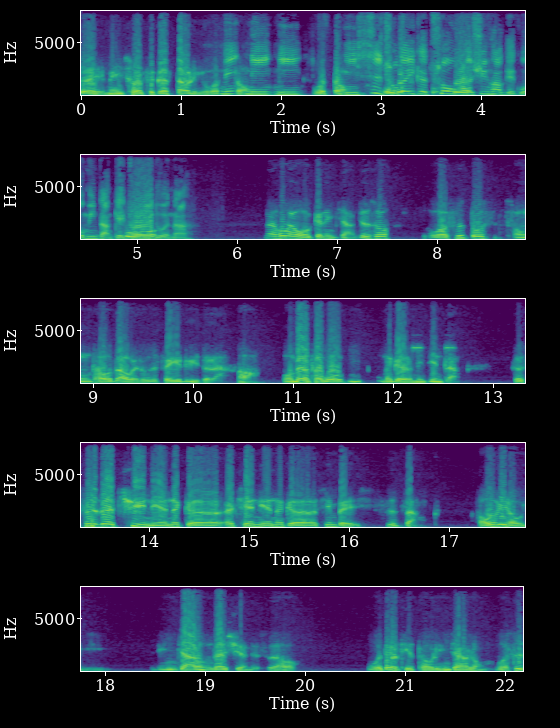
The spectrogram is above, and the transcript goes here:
对，没错，这个道理我懂。你你你，我懂。你释出了一个错误的讯号给国民党，给朱立伦呢？那后来我跟你讲，就是说，我是都是从头到尾都是非绿的啦，啊，我没有投过那个民进党。可是，在去年那个呃前年那个新北市长侯友谊、林佳龙在选的时候，我都提投林佳龙，我是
